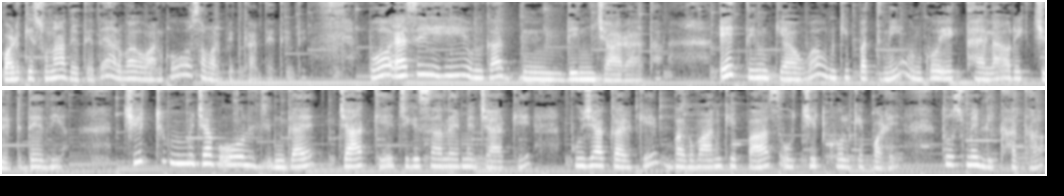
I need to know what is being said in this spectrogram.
पढ़ के सुना देते थे और भगवान को वो समर्पित कर देते थे। वो ऐसे ही उनका दिन जा रहा था। एक दिन क्या हुआ, उनकी पत्नी उनको एक थैला और एक चिट दे दिया। चिट जब वो गए, जाके, चिकित्सालय में जाके, पूजा करके, भगवान के पास वो चिट खोल के पढ़े तो उसमें लिखा था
